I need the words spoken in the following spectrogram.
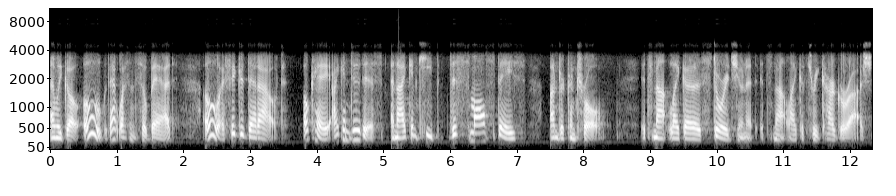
And we go, oh, that wasn't so bad. Oh, I figured that out. Okay, I can do this. And I can keep this small space under control. It's not like a storage unit. It's not like a three-car garage.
